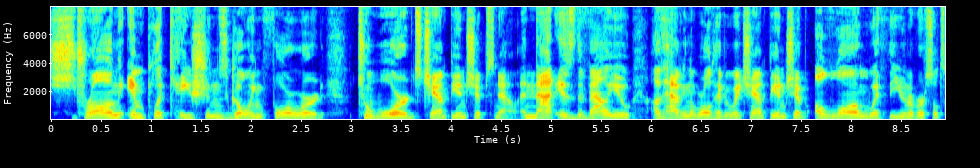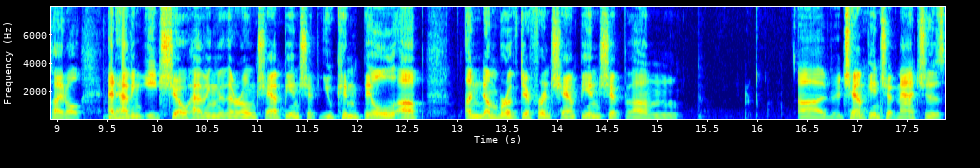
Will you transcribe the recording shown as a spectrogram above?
strong implications going forward towards championships now. And that is the value of having the World Heavyweight Championship along with the Universal title and having each show having their own championship. You can build up a number of different championship um, uh, championship matches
